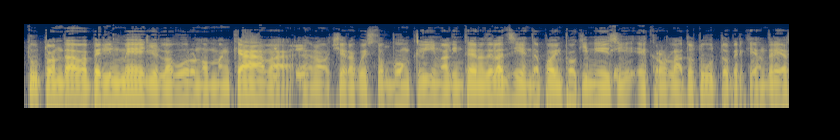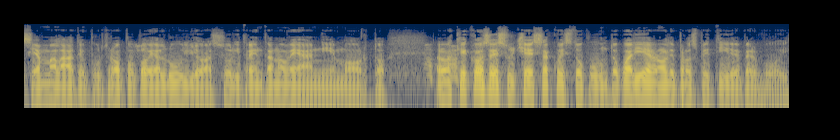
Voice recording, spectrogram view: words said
tutto andava per il meglio, il lavoro non mancava, Sì, sì. eh, no? c'era questo buon clima all'interno dell'azienda, poi in pochi mesi è crollato tutto perché Andrea si è ammalato e purtroppo poi a luglio, a soli 39 anni, è morto. Allora, che cosa è successo a questo punto? Quali erano le prospettive per voi?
